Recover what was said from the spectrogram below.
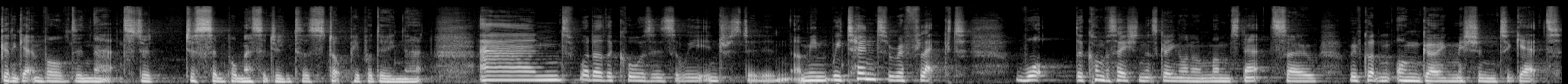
going to get involved in that to just simple messaging to stop people doing that. And what other causes are we interested in? I mean, we tend to reflect what the conversation that's going on on Mumsnet. So we've got an ongoing mission to get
